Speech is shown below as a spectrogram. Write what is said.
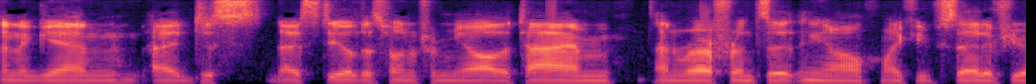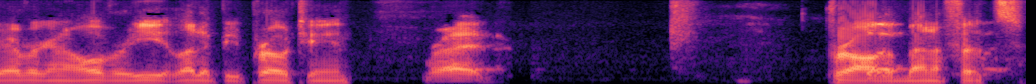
and again, I just I steal this one from you all the time and reference it. You know, like you've said, if you're ever going to overeat, let it be protein. Right. For all but, the benefits.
